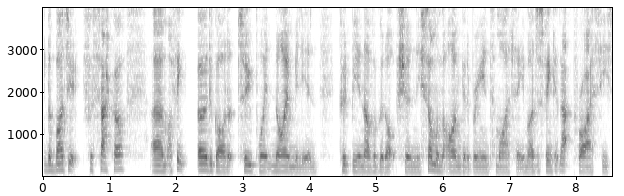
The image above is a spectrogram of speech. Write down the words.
the budget for Saka. Um, I think Odegaard at 2.9 million could be another good option. He's someone that I'm going to bring into my team. I just think at that price, he's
